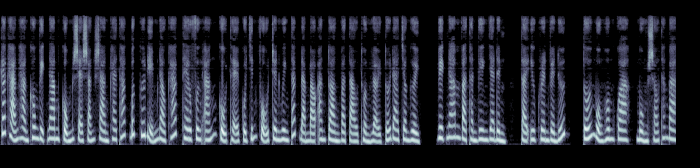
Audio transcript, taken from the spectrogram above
các hãng hàng không Việt Nam cũng sẽ sẵn sàng khai thác bất cứ điểm nào khác theo phương án cụ thể của chính phủ trên nguyên tắc đảm bảo an toàn và tạo thuận lợi tối đa cho người Việt Nam và thành viên gia đình tại Ukraine về nước. Tối muộn hôm qua, mùng 6 tháng 3,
